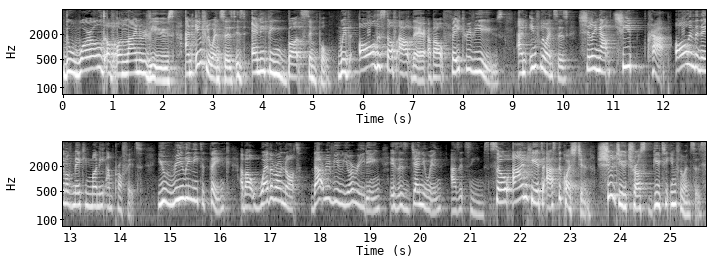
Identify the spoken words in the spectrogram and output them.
The world of online reviews and influencers is anything but simple. With all the stuff out there about fake reviews and influencers shilling out cheap crap, all in the name of making money and profit, you really need to think about whether or not that review you're reading is as genuine as it seems. So I'm here to ask the question, should you trust beauty influencers?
